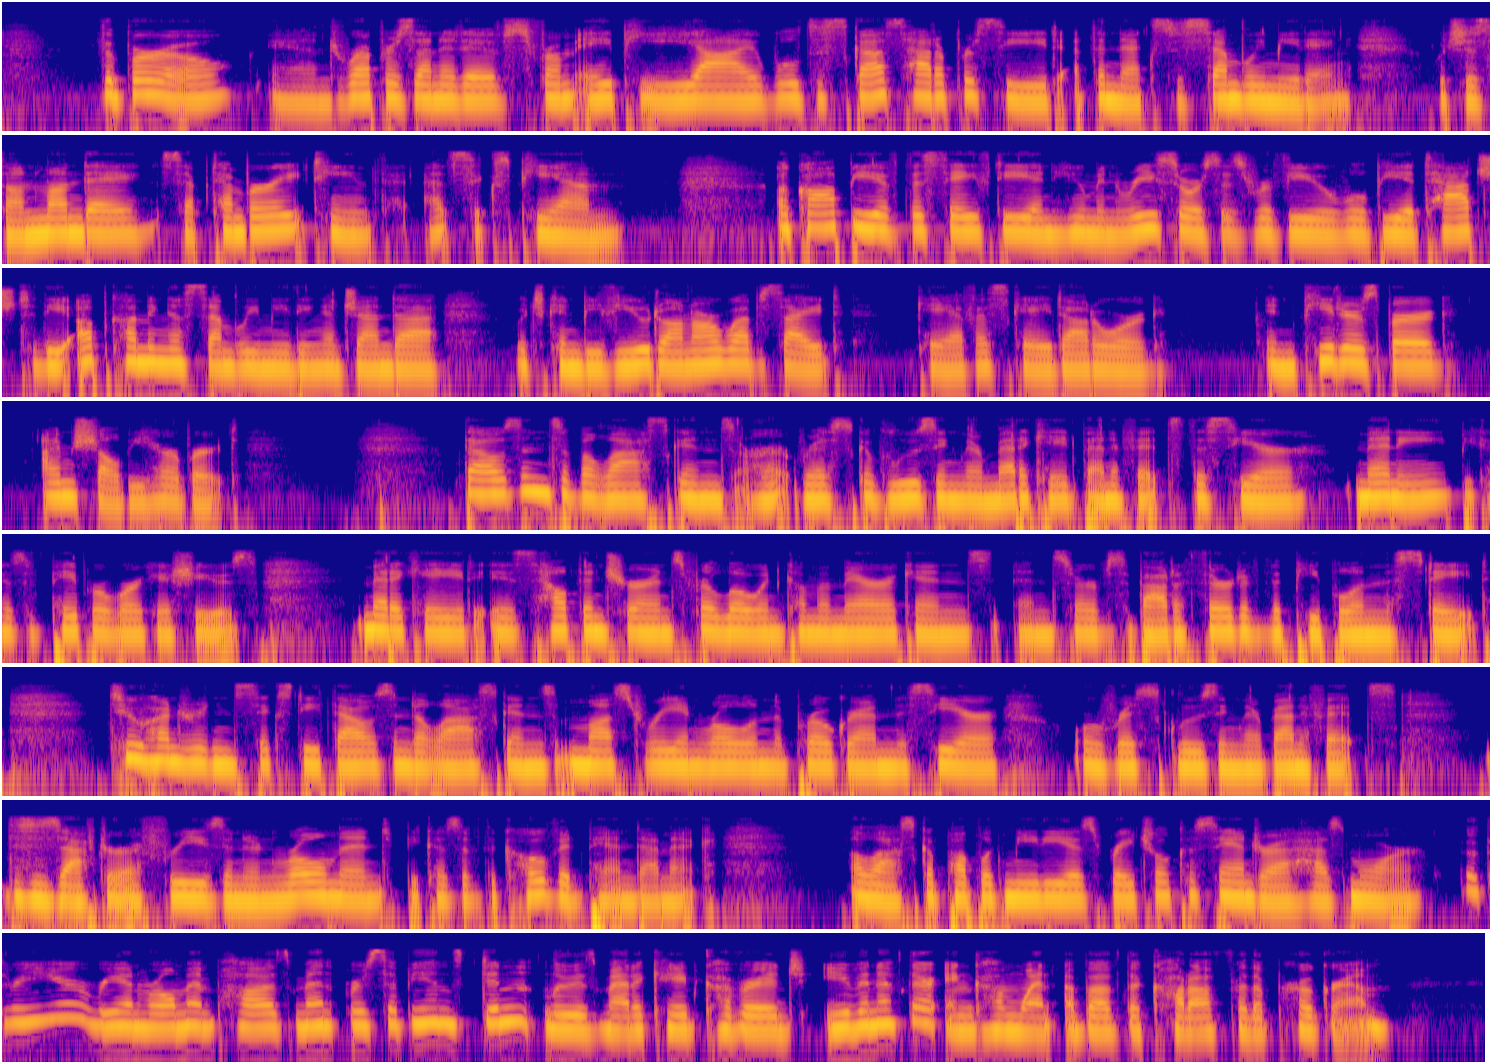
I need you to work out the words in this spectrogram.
The borough and representatives from APEI will discuss how to proceed at the next assembly meeting, which is on Monday, September 18th at 6 p.m. A copy of the Safety and Human Resources Review will be attached to the upcoming Assembly meeting agenda, which can be viewed on our website, kfsk.org. In Petersburg, I'm Shelby Herbert. Thousands of Alaskans are at risk of losing their Medicaid benefits this year, many because of paperwork issues. Medicaid is health insurance for low income Americans and serves about a third of the people in the state. 260,000 Alaskans must re enroll in the program this year or risk losing their benefits. This is after a freeze in enrollment because of the COVID pandemic. Alaska Public Media's Rachel Cassandra has more. The three year re enrollment pause meant recipients didn't lose Medicaid coverage even if their income went above the cutoff for the program.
